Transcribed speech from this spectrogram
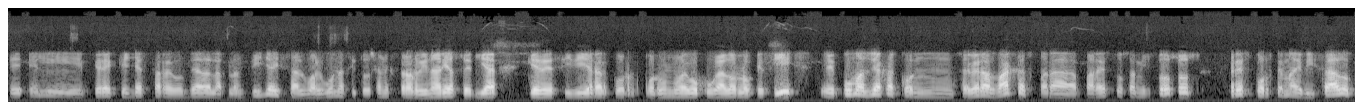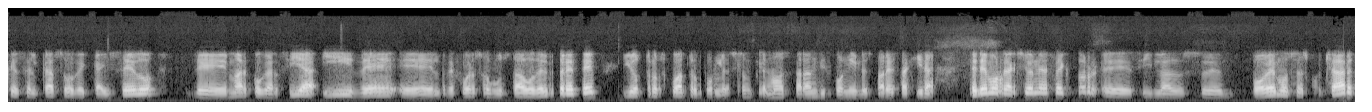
Eh, él cree que ya está redondeada la plantilla y salvo alguna situación extraordinaria sería que decidieran por, por un nuevo jugador. Lo que sí, eh, Pumas viaja con severas bajas para, para estos amistosos, tres por tema de visado, que es el caso de Caicedo, de Marco García y de eh, el refuerzo Gustavo del Prete y otros cuatro por lesión que no estarán disponibles para esta gira. Tenemos reacciones, Héctor, eh, si las eh, podemos escuchar.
